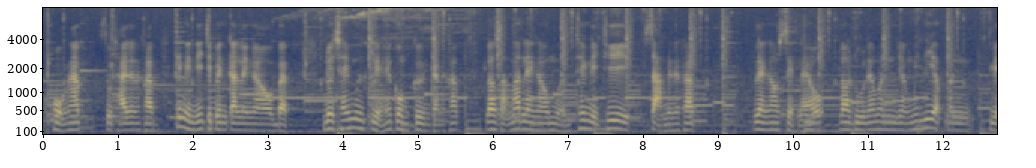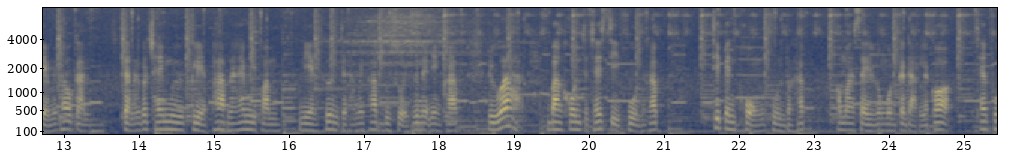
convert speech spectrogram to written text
6 นะครับ สุดท้ายแล้วนะครับ เทคนิคนี้จะเป็นการแรงเงาแบบโดยใช้มือเกลี่ยให้กลมกลืนกันนะครับ เราสามารถแรงเงาเหมือนเทคนิคที่ 3 เลยนะครับ แรงเงาเสร็จแล้ว เราดูแล้วมันยังไม่เรียบมันเกลี่ยไม่เท่ากัน จากนั้นก็ใช้มือเกลี่ยภาพนะให้มีความเนียนขึ้น จะทำให้ภาพดูสวยขึ้นนั่นเองครับ หรือว่าบางคนจะใช้สีฝุ่นนะครับที่เป็นผงฝุ่นนะครับ เอามาใส่ลงบนกระดาษแล้วก็ใช้ภู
